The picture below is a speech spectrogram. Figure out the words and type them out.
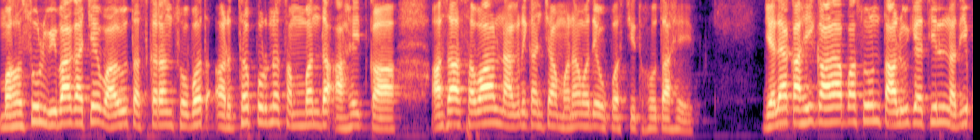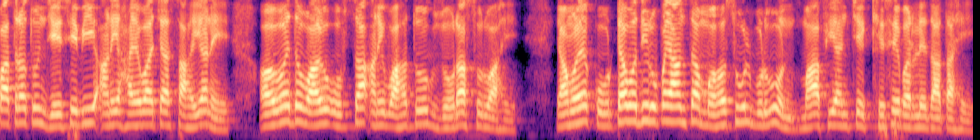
महसूल विभागाचे वाळू तस्करांसोबत अर्थपूर्ण संबंध आहेत का असा सवाल नागरिकांच्या मनामध्ये उपस्थित होत आहे. गेल्या काही काळापासून तालुक्यातील नदीपात्रातून जे सी बी आणि हायवाच्या सहाय्याने अवैध वाळू उपसा आणि वाहतूक जोरात सुरू आहे. यामुळे कोट्यावधी रुपयांचा महसूल बुडवून माफियांचे खिसे भरले जात आहे.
